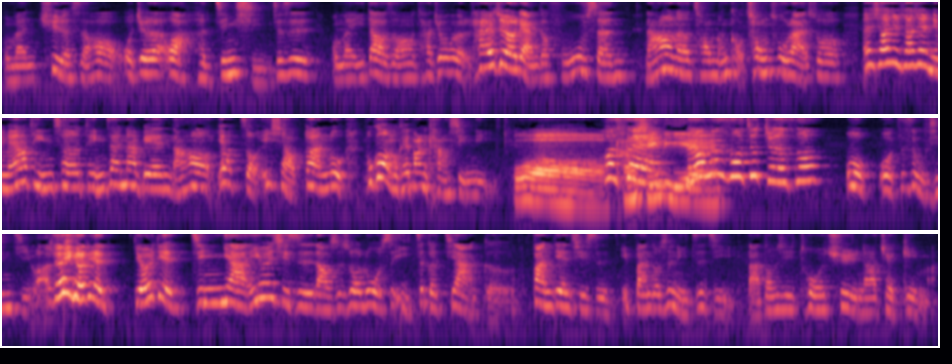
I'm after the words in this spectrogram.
我们去的时候，我觉得哇很惊喜，就是我们一到之后，他就会他就有两个服务生，然后呢从门口冲出来说：“哎，小姐小姐，你们要停车停在那边，然后要走一小段路，不过我们可以帮你扛行李。”哇，哇塞！扛行李然，后那时候就觉得说，我我这是五星级嘛，对有点有一点惊讶，因为其实老实说，如果是以这个价格，饭店其实一般都是你自己把东西拖去，然后 check in 嘛。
